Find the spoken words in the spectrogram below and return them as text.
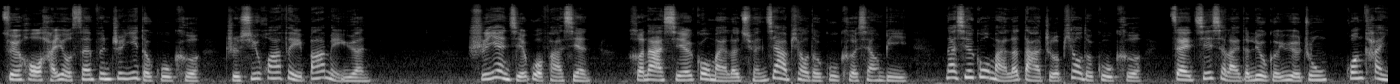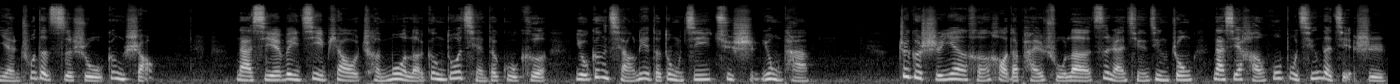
最后还有三分之一的顾客只需花费八美元。实验结果发现，和那些购买了全价票的顾客相比，那些购买了打折票的顾客在接下来的六个月中观看演出的次数更少。那些为季票沉没了更多钱的顾客有更强烈的动机去使用它。这个实验很好的排除了自然情境中那些含糊不清的解释，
